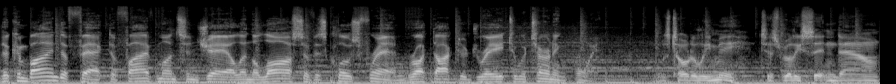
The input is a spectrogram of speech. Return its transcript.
The combined effect of five months in jail and the loss of his close friend brought Dr. Dre to a turning point. It was totally me, just really sitting down,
